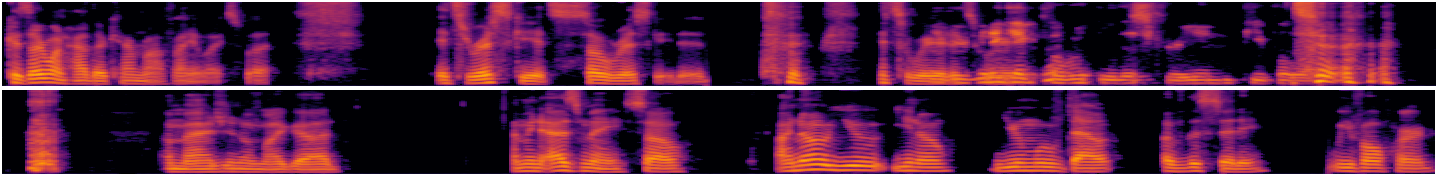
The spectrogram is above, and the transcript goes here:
because everyone had their camera off anyways. But it's risky. It's so risky, dude. it's Like, weird. you're it's gonna weird. get COVID through the screen. People like, Imagine, oh my god. I mean, Esme, so I know you, you know, you moved out of the city. We've all heard.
